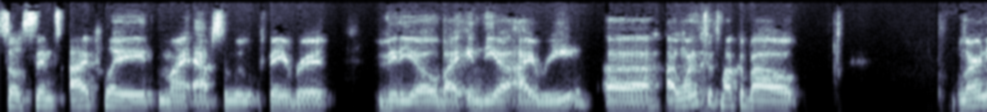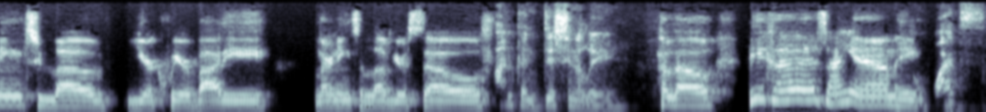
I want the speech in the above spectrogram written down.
So since I played my absolute favorite video by India.Arie, uh, I wanted to talk about learning to love your queer body, learning to love yourself. Unconditionally. Hello, because I am a What's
